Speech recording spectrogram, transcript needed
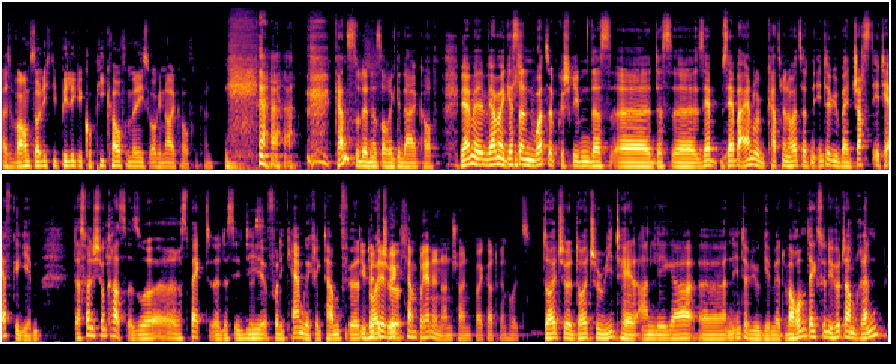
Also warum soll ich die billige Kopie kaufen, wenn ich das Original kaufen kann? Kannst du denn das Original kaufen? Wir haben ja, wir haben ja gestern in WhatsApp geschrieben, dass äh, das äh, sehr, sehr beeindruckend. Katrin Holz hat ein Interview bei Just ETF gegeben. Das fand ich schon krass. Also äh, Respekt, äh, dass sie die Das- vor die Cam gekriegt haben für Die Hütte deutsche, wirklich am Brennen anscheinend bei Katrin Holz. deutsche, deutsche Retail-Anleger äh, ein Interview geben wird. Warum denkst du, die Hütte am Brennen?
